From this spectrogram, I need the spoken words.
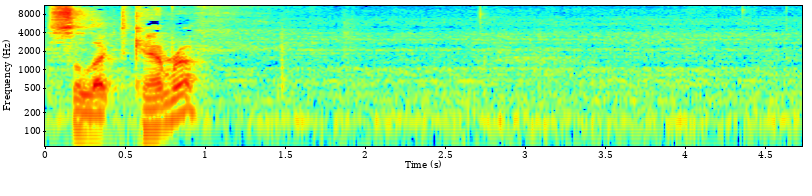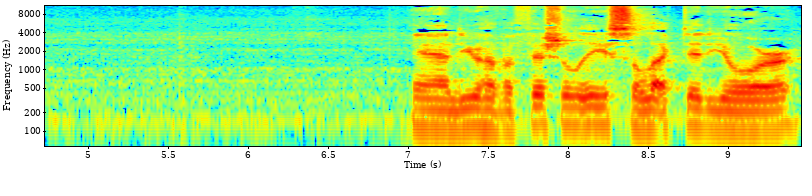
Select camera. And you have officially selected your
